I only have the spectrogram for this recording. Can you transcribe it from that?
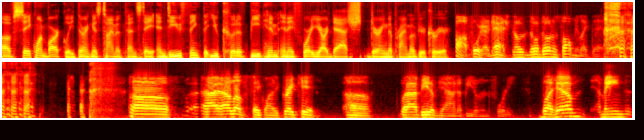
of Saquon Barkley during his time at Penn State? And do you think that you could have beat him in a 40 yard dash during the prime of your career? Oh, 40 yard dash. Don't, don't, don't insult me like that. uh, I, I love Saquon. Great kid. Uh, but I beat him. Yeah, I'd beat him in 40. But him, I mean,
